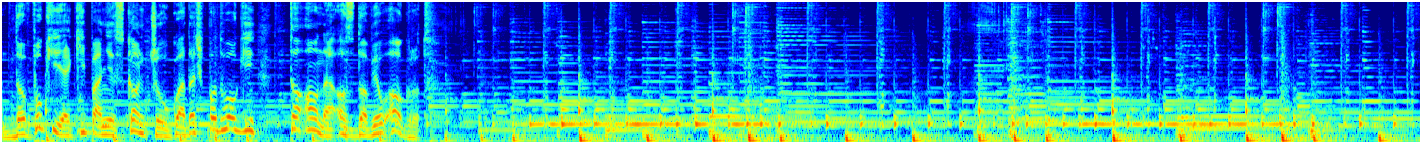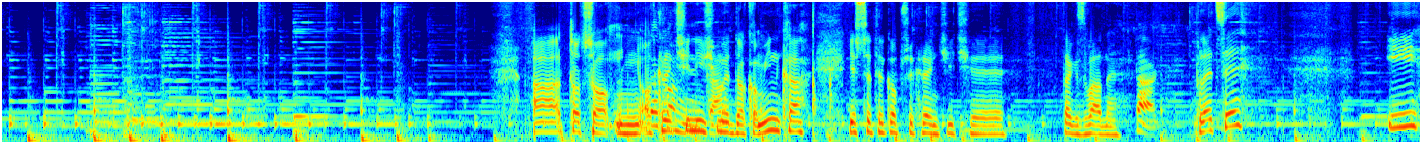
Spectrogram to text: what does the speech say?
Dopóki ekipa nie skończy układać podłogi, to one ozdobią ogród. A to co mm, odkręciliśmy kominka. do kominka, jeszcze tylko przykręcić e, tak zwane Tak, plecy i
